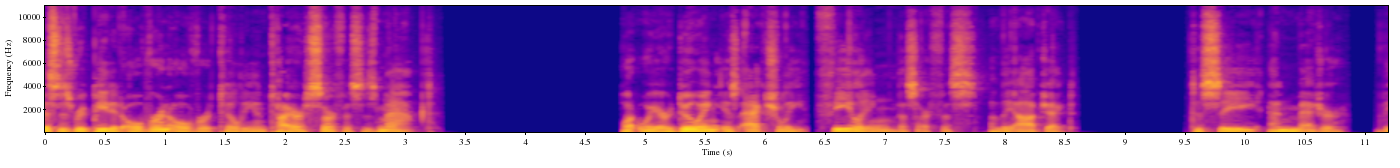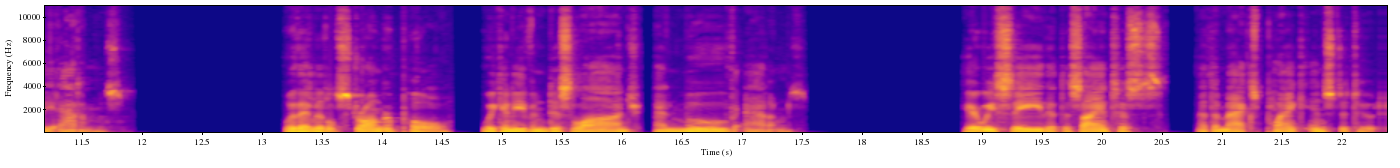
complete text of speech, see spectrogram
This is repeated over and over till the entire surface is mapped. What we are doing is actually feeling the surface of the object to see and measure the atoms. With a little stronger pull, we can even dislodge and move atoms. Here we see that the scientists at the Max Planck Institute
